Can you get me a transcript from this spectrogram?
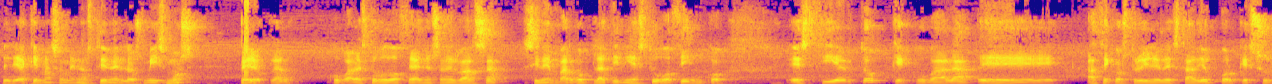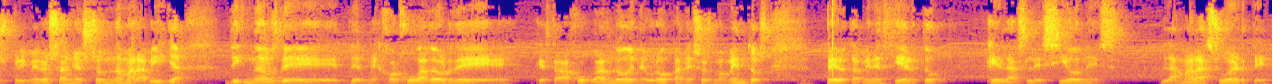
diría que más o menos tienen los mismos, pero claro, Kubala estuvo 12 años en el Barça, sin embargo Platini estuvo 5. Es cierto que Kubala eh, hace construir el estadio porque sus primeros años son una maravilla, dignos de, del mejor jugador de, que estaba jugando en Europa en esos momentos. Pero también es cierto que las lesiones, la mala suerte,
